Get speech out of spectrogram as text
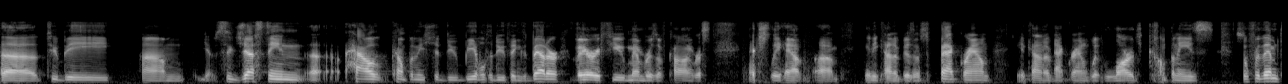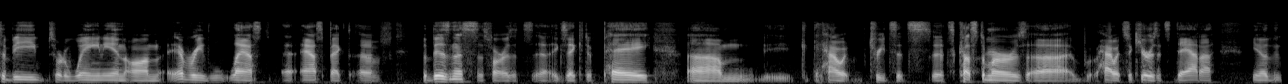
uh, to be um, you know, suggesting uh, how companies should do be able to do things better. Very few members of Congress actually have um, any kind of business background, any kind of background with large companies. So for them to be sort of weighing in on every last uh, aspect of the business as far as its uh, executive pay, um, how it treats its its customers, uh, how it secures its data. You know,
